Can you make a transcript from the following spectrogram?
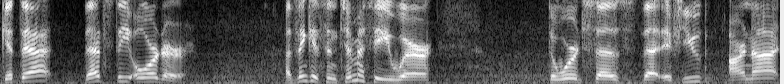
Get that? That's the order. I think it's in Timothy where the word says that if you are not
